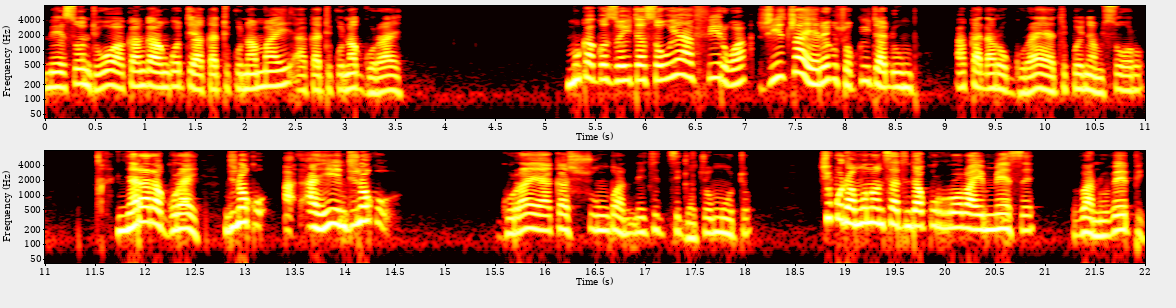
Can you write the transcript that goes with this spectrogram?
Meso ndiwo akanga angoti akati kuna mai akati kuna gurai. Mukagozoita souya afirwa zvitsva here zvokuita dumbu? Akadaro gurai achikwenya musoro. Nyarara gurai ndinoku ahi ndinoku gurai akashungwa nechitsiga chomoto chibuda muno ndisati ndakurovai mese vanhu vepi.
